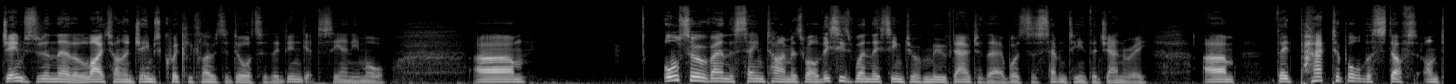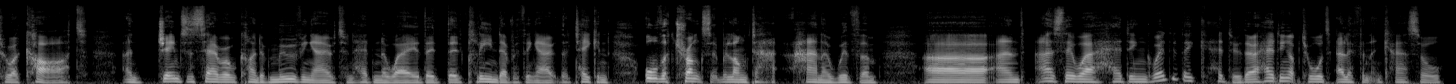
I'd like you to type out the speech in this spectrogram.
James was in there, the light on, and James quickly closed the door, so they didn't get to see any more. Um, also around the same time as well, this is when they seem to have moved out of there, was the 17th of January. Um, they'd packed up all the stuffs onto a cart, and James and Sarah were kind of moving out and heading away. They'd, they'd cleaned everything out. They'd taken all the trunks that belonged to H- Hannah with them. Uh, and as they were heading, where did they head to? They were heading up towards Elephant and Castle.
